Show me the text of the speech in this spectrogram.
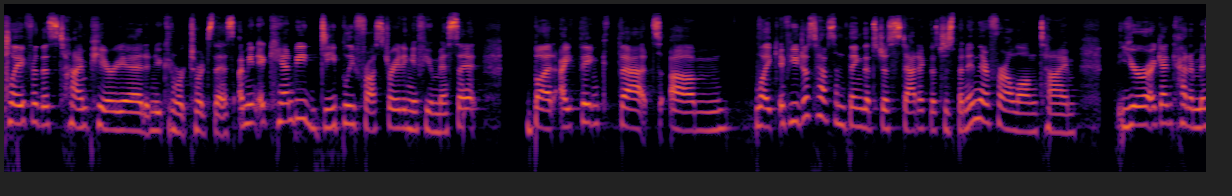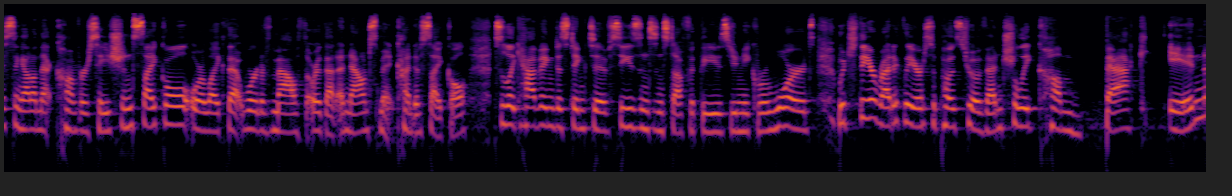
play for this time period and you can work towards this. I mean, it can be deeply frustrating if you miss it, but I think that um like if you just have something that's just static that's just been in there for a long time, you're again kind of missing out on that conversation cycle or like that word of mouth or that announcement kind of cycle. So like having distinctive seasons and stuff with these unique rewards, which theoretically are supposed to eventually come back in.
